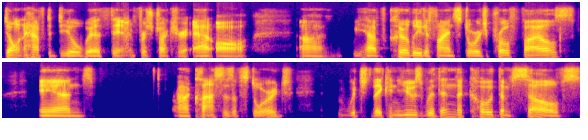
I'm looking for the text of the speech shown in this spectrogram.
don't have to deal with the infrastructure at all. Uh, we have clearly defined storage profiles and uh, classes of storage, which they can use within the code themselves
